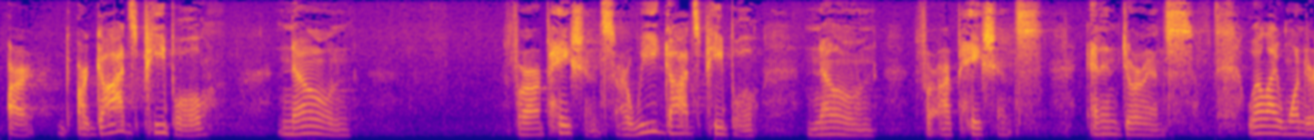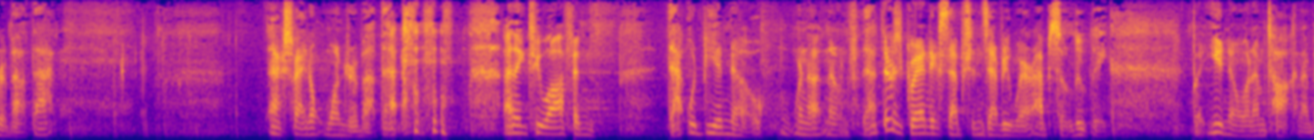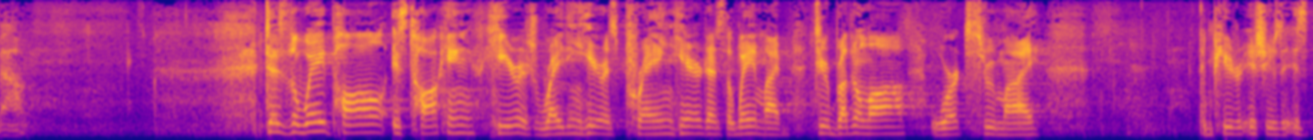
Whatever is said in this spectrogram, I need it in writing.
are, are God's people known for our patience? Are we God's people known for our patience and endurance? Well, I wonder about that. Actually, I don't wonder about that. I think too often that would be a no. We're not known for that. There's grand exceptions everywhere, absolutely. But you know what I'm talking about. Does the way Paul is talking here, is writing here, is praying here, does the way my dear brother in law worked through my computer issues, is,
